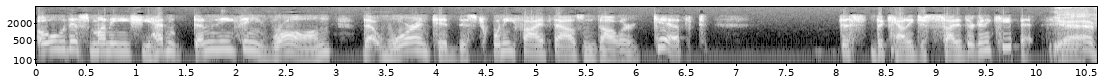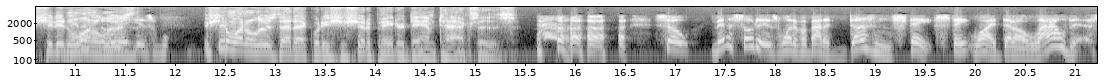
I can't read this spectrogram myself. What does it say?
owe this money. She hadn't done anything wrong that warranted this $25,000 gift. This the county just decided they're going to keep it. Yeah, if she didn't want to lose, is if she didn't want to lose that equity, she should have paid her damn taxes. So Minnesota is one of about a dozen states statewide that allow this.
